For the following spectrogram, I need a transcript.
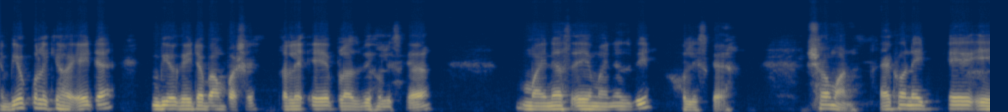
বিয়োগ করলে কি হয়? এইটা বিয়োগ, এইটা বাম পাশে। তাহলে A plus B whole square minus A minus B whole square সমান। এখন এই এই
